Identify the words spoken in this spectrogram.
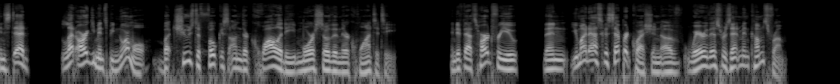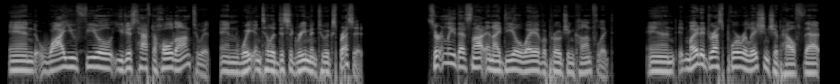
Instead, let arguments be normal, but choose to focus on their quality more so than their quantity. And if that's hard for you, then you might ask a separate question of where this resentment comes from and why you feel you just have to hold on to it and wait until a disagreement to express it. Certainly, that's not an ideal way of approaching conflict, and it might address poor relationship health that,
